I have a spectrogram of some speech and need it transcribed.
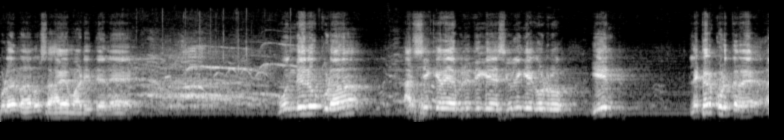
ಕೂಡ ನಾನು ಸಹಾಯ ಮಾಡಿದ್ದೇನೆ. ಮುಂದೇನು ಕೂಡ ಅರಸೀಕೆರೆ ಅಭಿವೃದ್ಧಿಗೆ ಶಿವಲಿಂಗೇಗೌಡರು ಏನ್ ಲೆಟರ್ ಕೊಡ್ತಾರೆ, ಆ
